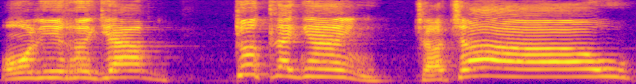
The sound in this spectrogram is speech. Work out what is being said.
On les regarde toute la gang. Ciao, ciao!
